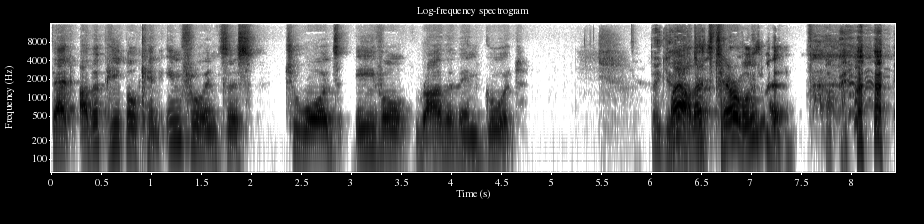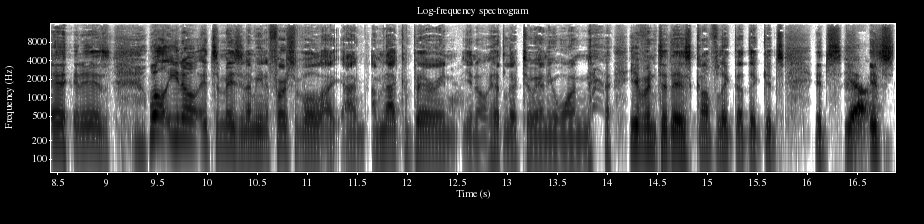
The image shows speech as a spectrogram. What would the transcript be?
that other people can influence us towards evil rather than good. Thank you. Wow, that's terrible, isn't it? it is. Well, you know, it's amazing. I mean, first of all, I, I'm I'm not comparing, you know, Hitler to anyone, even to this conflict. I think it's it's yeah. It's.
